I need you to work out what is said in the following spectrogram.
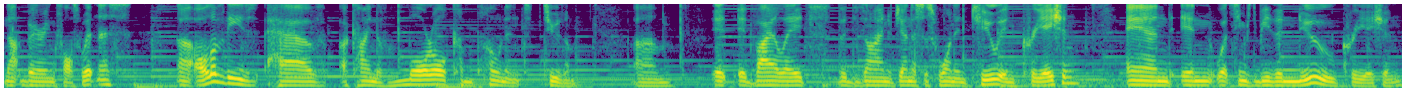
not bearing false witness. Uh, all of these have a kind of moral component to them. Um, it, it violates the design of Genesis 1 and 2 in creation, and in what seems to be the new creation,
